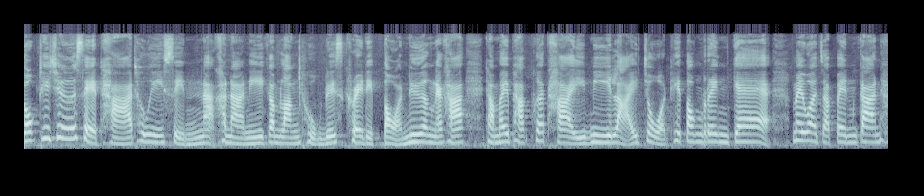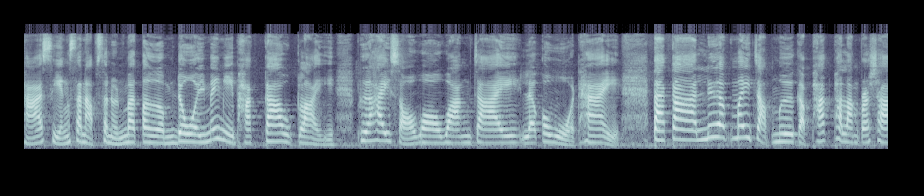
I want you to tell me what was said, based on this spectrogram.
ยกที่ชื่อเศรษฐาทวีสินณขณะนี้กำลังถูกดิสเครดิตต่อเนื่องนะคะทำให้พักเพื่อไทยมีหลายโจทย์ที่ต้องเร่งแก้ ไม่ว่าจะเป็นการหาเสียงสนับสนุนมาเติม โดยไม่มีพักก้าวไกล เพื่อให้สววางใจแล้วก็โหวตให้ แต่การเลือกไม่จับมือกับพักพลังประชา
